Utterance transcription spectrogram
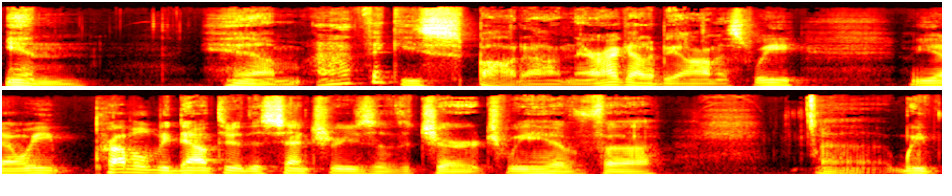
in Him. And I think he's spot on there. I got to be honest. We, you know, we probably down through the centuries of the church, we have. Uh, uh, we've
